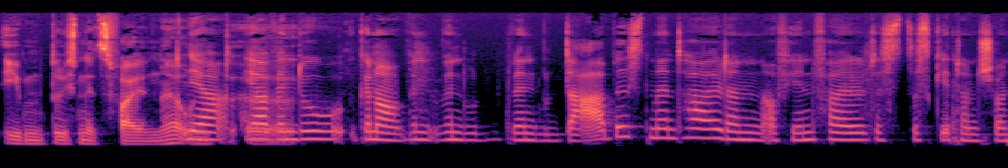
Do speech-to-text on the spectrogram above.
eben durchs Netz fallen. Ne? Und, ja, ja, äh, wenn du, genau, wenn, wenn du, wenn du da bist mental, dann auf jeden Fall, das, das geht dann schon.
